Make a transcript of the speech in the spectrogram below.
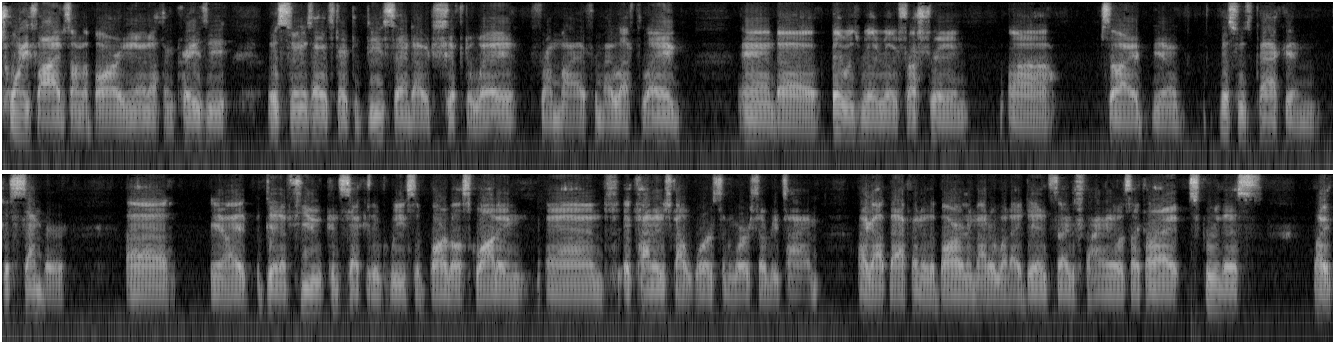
25s on the bar, you know, nothing crazy. As soon as I would start to descend, I would shift away from my from my left leg, and uh, it was really really frustrating. Uh, so I, you know, this was back in December. Uh, you know, I did a few consecutive weeks of barbell squatting, and it kind of just got worse and worse every time I got back under the bar, no matter what I did. So I just finally was like, all right, screw this. Like,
